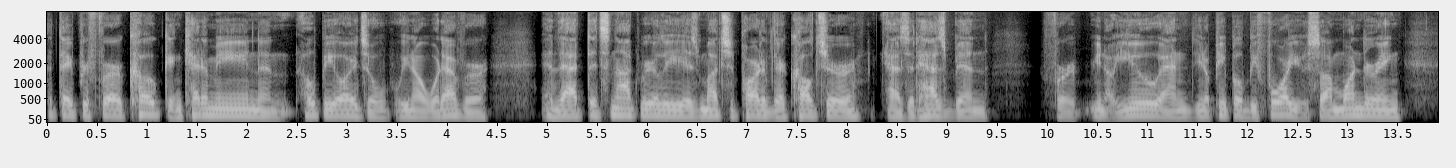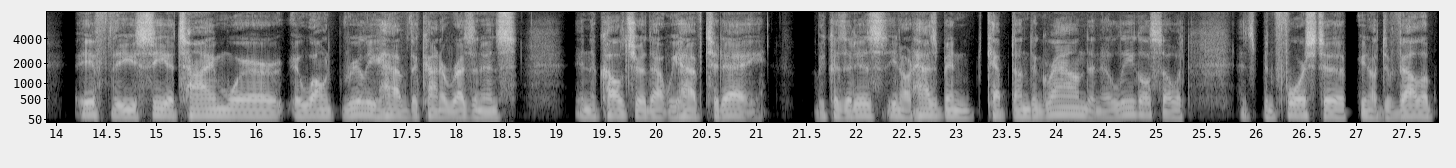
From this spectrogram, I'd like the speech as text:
that they prefer coke and ketamine and opioids or you know whatever and that it's not really as much a part of their culture as it has been for you know you and you know people before you. So I'm wondering if the, you see a time where it won't really have the kind of resonance in the culture that we have today because it is you know it has been kept underground and illegal so it it's been forced to you know develop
